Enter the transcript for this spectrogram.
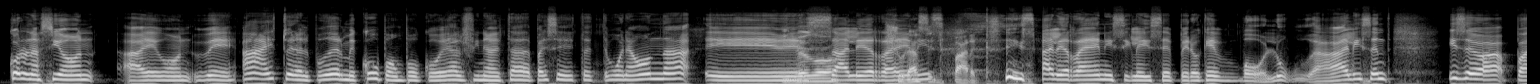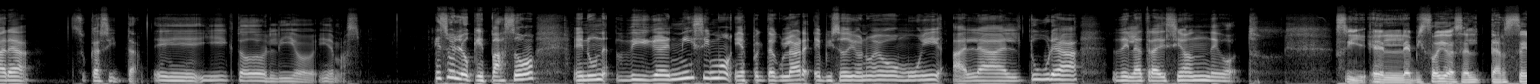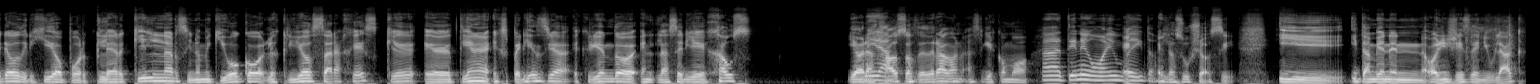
Coronación Aegon ve, ah, esto era el poder, me copa un poco, eh, al final, está, parece está, buena onda. Eh, sale Rhaenys. Y sale Rhaenys y le dice, pero qué boluda, Alicent. Y se va para su casita. Eh, y todo el lío y demás. Eso es lo que pasó en un dignísimo y espectacular episodio nuevo, muy a la altura de la tradición de Got. Sí, el episodio es el tercero dirigido por Claire Kilner, si no me equivoco. Lo escribió Sarah Hess, que eh, tiene experiencia escribiendo en la serie House. Y ahora House of the Dragon, así que es como... Ah, tiene como ahí un eh, pedito. Es, lo suyo, sí. Y, también en Orange is the New Black.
